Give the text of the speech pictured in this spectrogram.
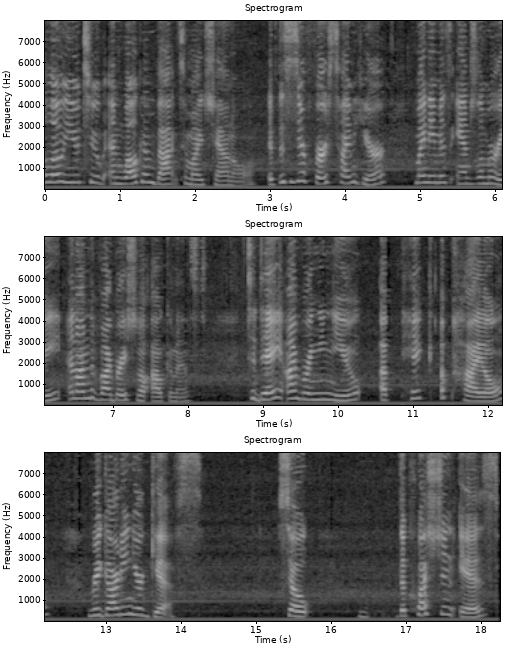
Hello YouTube and welcome back to my channel. If this is your first time here, my name is Angela Marie and I'm the Vibrational Alchemist. Today I'm bringing you a pick a pile regarding your gifts. So the question is,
